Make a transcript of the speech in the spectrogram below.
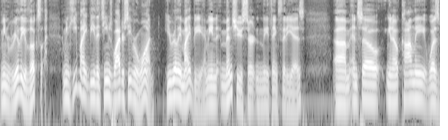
I mean, really looks. like I mean, he might be the team's wide receiver one. He really might be. I mean, Minshew certainly thinks that he is, um, and so you know, Conley was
